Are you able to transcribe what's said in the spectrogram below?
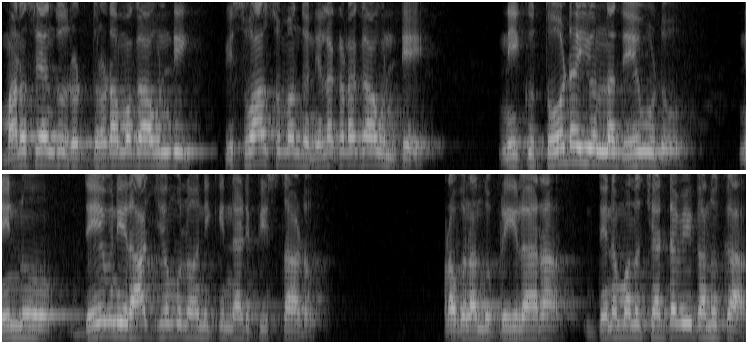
మనసేందు దృ- దృఢముగా ఉండి విశ్వాసమందు నిలకడగా ఉంటే నీకు తోడై ఉన్న దేవుడు నిన్ను దేవుని రాజ్యములోనికి నడిపిస్తాడు. ప్రభునందు ప్రియులారా దినములు చెడ్డవి గనుక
